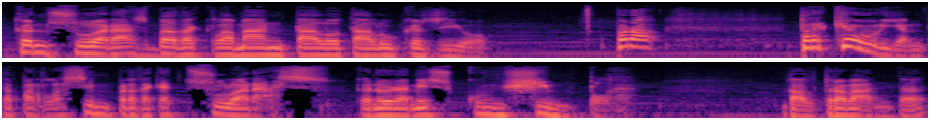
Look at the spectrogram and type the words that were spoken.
que en Solaràs va declamar en tal o tal ocasió. Però per què hauríem de parlar sempre d'aquest Solaràs, que no era més que un ximple? D'altra banda,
